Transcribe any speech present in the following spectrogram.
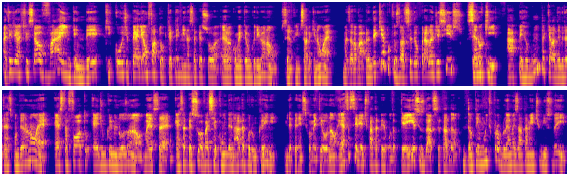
A inteligência artificial vai entender que cor de pele é um fator que determina se a pessoa ela cometeu um crime ou não, sendo que a gente sabe que não é. Mas ela vai aprender que é porque os dados que você deu para ela disse isso. Sendo que a pergunta que ela deveria estar respondendo não é esta foto é de um criminoso ou não, mas essa é essa pessoa vai ser condenada por um crime, independente se cometeu ou não. Essa seria de fato a pergunta, porque é esses os dados que você está dando. Então tem muito problema exatamente nisso daí.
